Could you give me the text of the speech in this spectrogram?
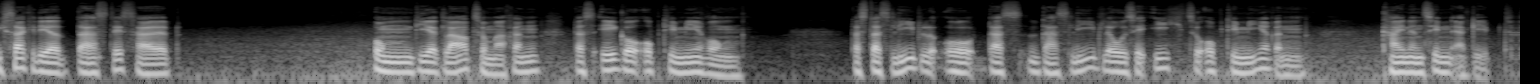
Ich sage dir das deshalb, um dir klarzumachen, dass Ego-Optimierung, dass das, Lieblo dass das lieblose Ich zu optimieren keinen Sinn ergibt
